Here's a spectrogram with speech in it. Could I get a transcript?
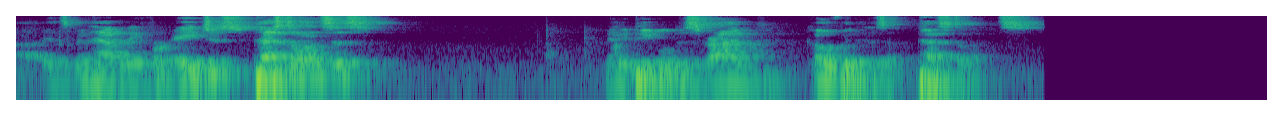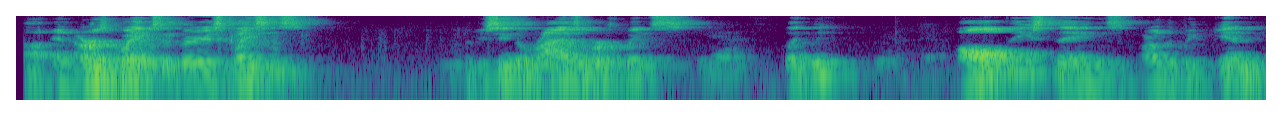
Uh, it's been happening for ages. Pestilences. Many people describe COVID as a pestilence. Uh, and earthquakes in various places. Have you seen the rise of earthquakes lately? All these things are the beginning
